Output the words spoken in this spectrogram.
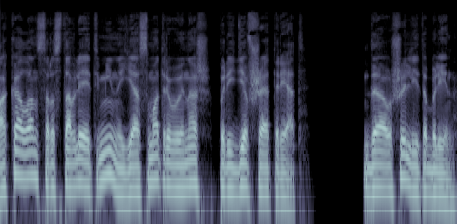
Пока Ланс расставляет мины, я осматриваю наш поредевший отряд. Да уж, элита, блин.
